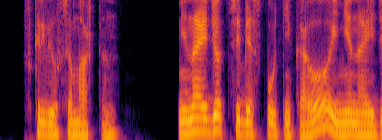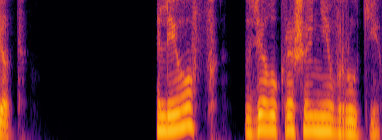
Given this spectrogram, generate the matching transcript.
— скривился Мартин. Не найдет себе спутника, ой, не найдет. Леоф взял украшение в руки.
